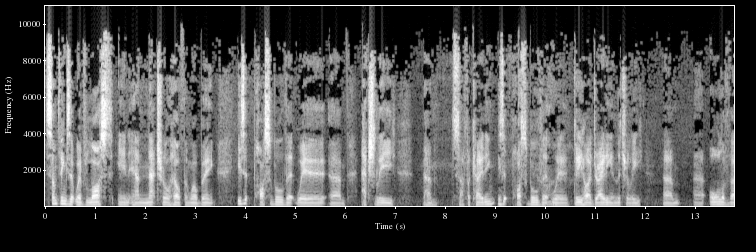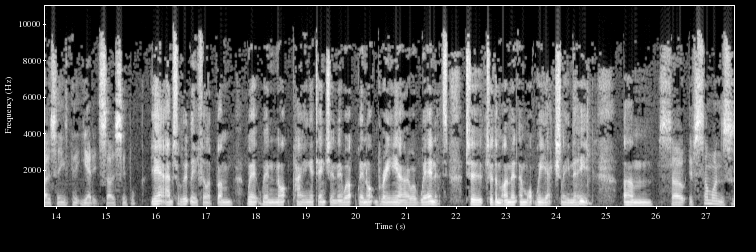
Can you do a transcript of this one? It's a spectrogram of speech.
some things that we've lost in our natural health and well-being. Is it possible that we're um, actually um, suffocating? Is it possible that we're dehydrating and literally um, uh, all of those things, and yet it's so simple? Yeah, absolutely, Philip. Um, we're we're not paying attention, and we're, we're not bringing our awareness to to the moment and what we actually need. Um, so, if someone's,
